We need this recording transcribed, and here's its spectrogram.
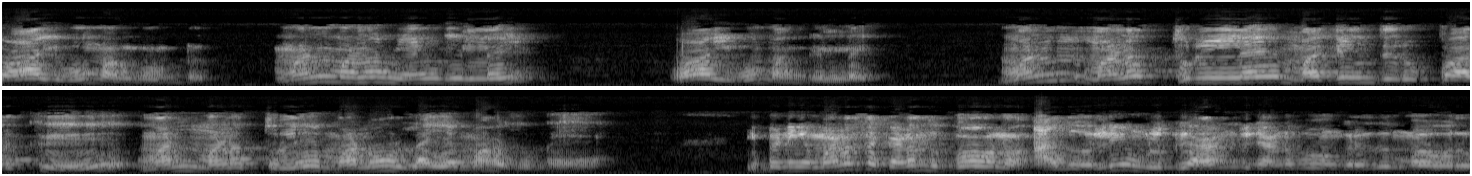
வாயுவும் அங்குண்டு. மண்மனம் எங்கில்லை வாயுவும் அங்கில்லை. மண் மனத்துள்ளே மகிழ்ந்திருப்பார்க்கு மண் மனத்துள்ளே மனோ லயமாகுமே இப்ப நீங்க மனசை கடந்து போகணும். அது வரலையும் உங்களுக்கு ஆன்மீக அனுபவங்கிறது ஒரு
